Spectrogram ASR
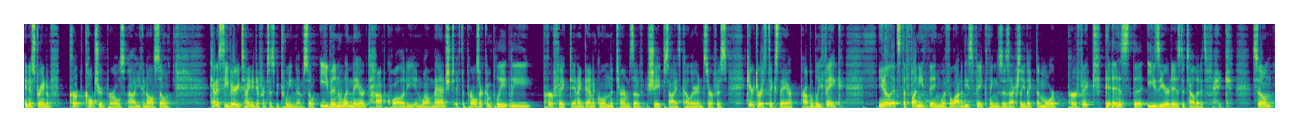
in a strand of cultured pearls, uh, you can also kind of see very tiny differences between them. So even when they are top quality and well matched, if the pearls are completely perfect and identical in the terms of shape, size, color, and surface characteristics, they are probably fake. You know, that's the funny thing with a lot of these fake things is actually like the more perfect it is, the easier it is to tell that it's fake. So,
